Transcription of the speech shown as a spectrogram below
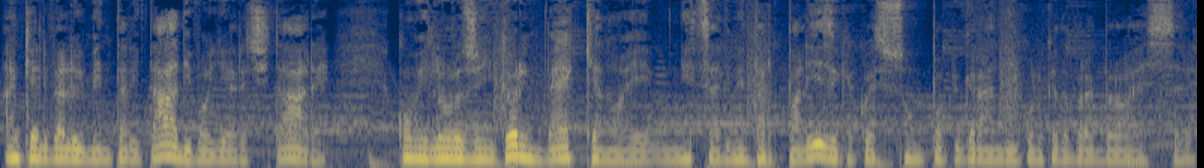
anche a livello di mentalità, di voglia di recitare, come i loro genitori invecchiano e inizia a diventare palese che questi sono un po' più grandi di quello che dovrebbero essere.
